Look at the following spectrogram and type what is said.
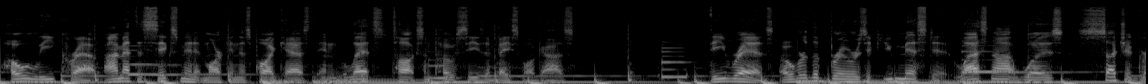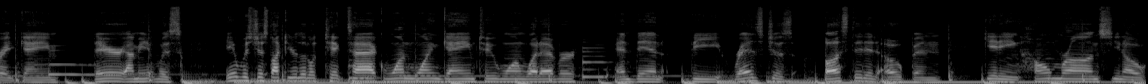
holy crap. I'm at the six minute mark in this podcast, and let's talk some postseason baseball, guys. The Reds over the Brewers, if you missed it, last night was such a great game. There, I mean, it was. It was just like your little tic tac, 1 1 game, 2 1, whatever. And then the Reds just busted it open, getting home runs, you know,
